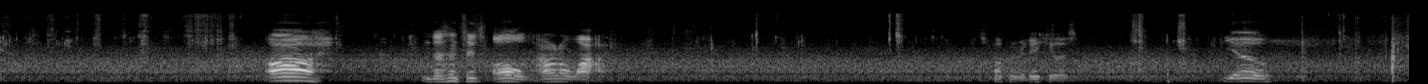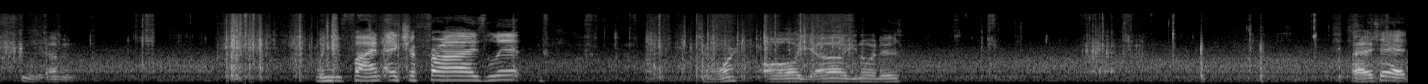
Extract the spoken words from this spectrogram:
Oh, doesn't taste old. I don't know why. It's fucking ridiculous. Yo. Heaven. When you find extra fries lit. There more? Oh yeah, you know what it is. That's it.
